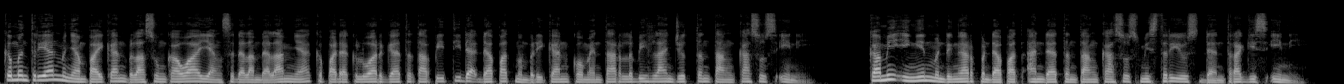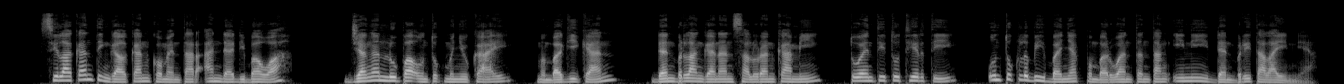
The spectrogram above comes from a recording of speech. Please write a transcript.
Kementerian menyampaikan belasungkawa yang sedalam-dalamnya kepada keluarga tetapi tidak dapat memberikan komentar lebih lanjut tentang kasus ini. Kami ingin mendengar pendapat Anda tentang kasus misterius dan tragis ini. Silakan tinggalkan komentar Anda di bawah. Jangan lupa untuk menyukai, membagikan, dan berlangganan saluran kami, 2230, untuk lebih banyak pembaruan tentang ini dan berita lainnya.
